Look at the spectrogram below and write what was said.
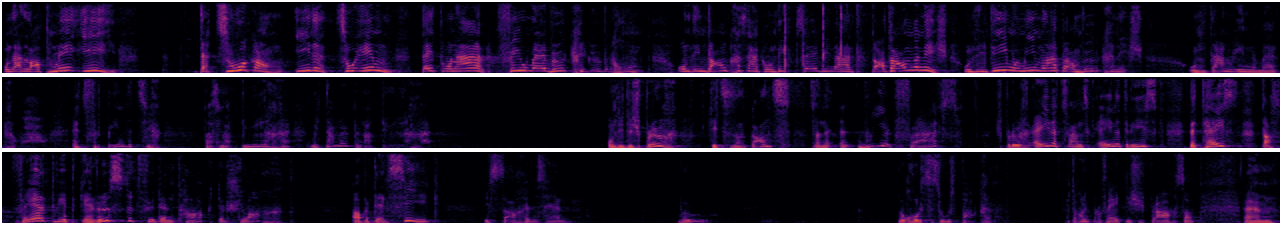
Und er lädt mich ein, den Zugang rein zu ihm, dort, wo er viel mehr Wirkung überkommt. Und ihm Danke sagen und ich sehe, wie er da dran ist und in deinem und meinem Leben am Wirken ist. Und in dem Innen merken, wow, jetzt verbindet sich das Natürliche mit dem Übernatürlichen. Und in den Sprüchen gibt es einen ganz so einen, einen weird Vers. Sprüche 21, 31. Das heißt, das Pferd wird gerüstet für den Tag der Schlacht, aber der Sieg ist Sache des Herrn. Uh. Noch kurz das Auspacken. Das ist eine prophetische Sprache. So. Ähm,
